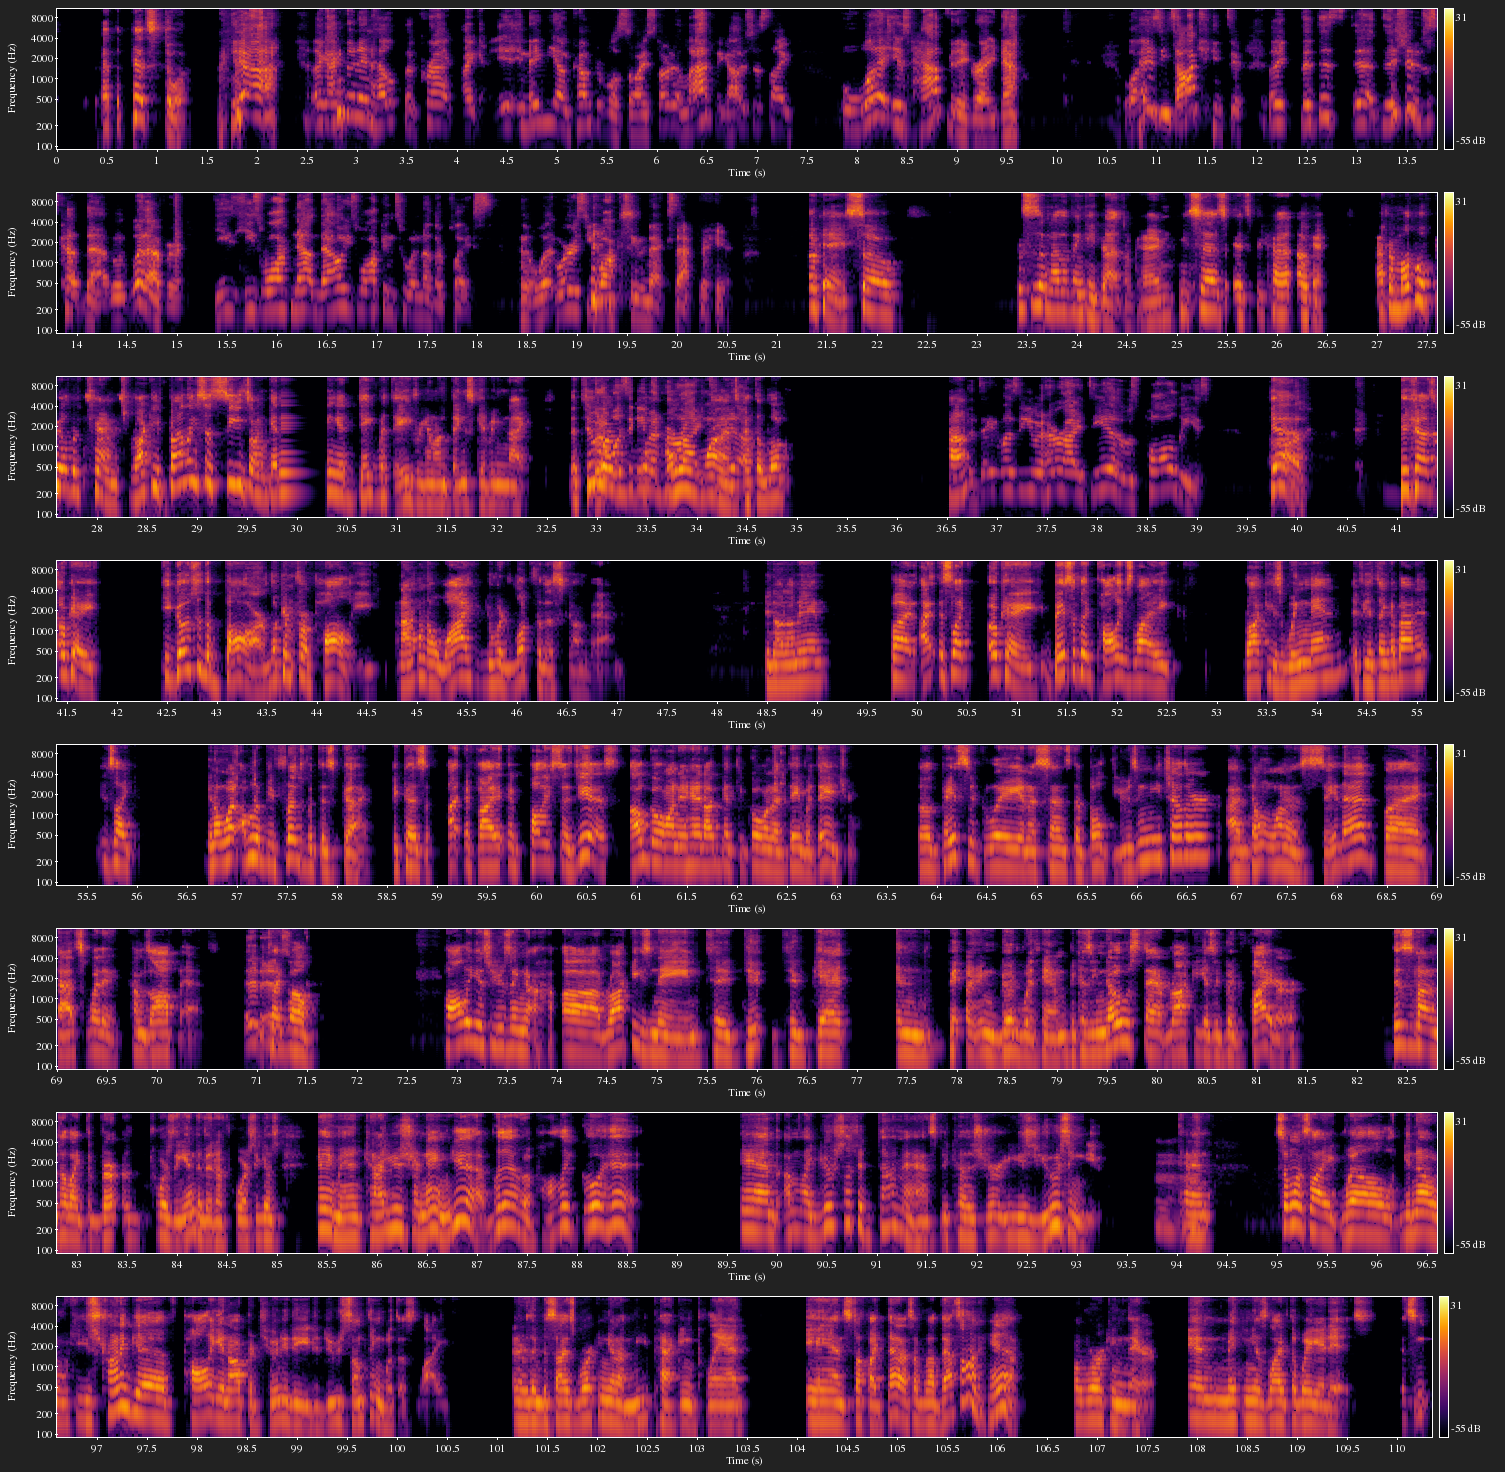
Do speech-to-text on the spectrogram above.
at the pet store. yeah, like I couldn't help but crack. Like it, it made me uncomfortable, so I started laughing. I was just like, "What is happening right now? Why is he talking to like th- this? Uh, they should have just cut that, but whatever." He he's walking now. Now he's walking to another place. Where is he walking to next after here? Okay, so this is another thing he does, okay? He says it's because okay. After multiple failed attempts, Rocky finally succeeds on getting a date with Adrian on Thanksgiving night. The two But it wasn't even her only ones idea. at the local. Huh? The date wasn't even her idea. It was Paulie's. Yeah. Ugh. Because okay, he goes to the bar looking for Paulie, and I don't know why you would look for this scumbag. You know what I mean? But I, it's like okay, basically Paulie's like Rocky's wingman. If you think about it, he's like, you know what? I'm gonna be friends with this guy because I, if I if Paulie says yes, I'll go on ahead. I'll get to go on a date with Adrian. So basically, in a sense, they're both using each other. I don't want to say that, but that's what it comes off as. It It's is. like, well, Paulie is using uh, Rocky's name to do to get in in good with him because he knows that Rocky is a good fighter. This is not until like the ver- towards the end of it. Of course, he goes, "Hey man, can I use your name?" Yeah, whatever, Paulie, go ahead. And I'm like, "You're such a dumbass because you're he's using you." Mhm. And someone's like, "Well, you know, he's trying to give Paulie an opportunity to do something with his life." and everything besides working at a meat packing plant and stuff like that. I said, well, that's on him for working there and making his life the way it is. It's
